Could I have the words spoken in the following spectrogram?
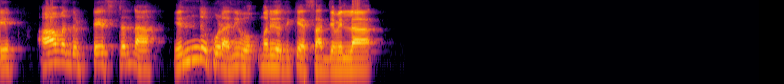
ಆ ಒಂದು ಟೇಸ್ಟ್ ಅನ್ನ ಎಂದೂ ಕೂಡ ನೀವು ಮರೆಯೋದಕ್ಕೆ ಸಾಧ್ಯವಿಲ್ಲ.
